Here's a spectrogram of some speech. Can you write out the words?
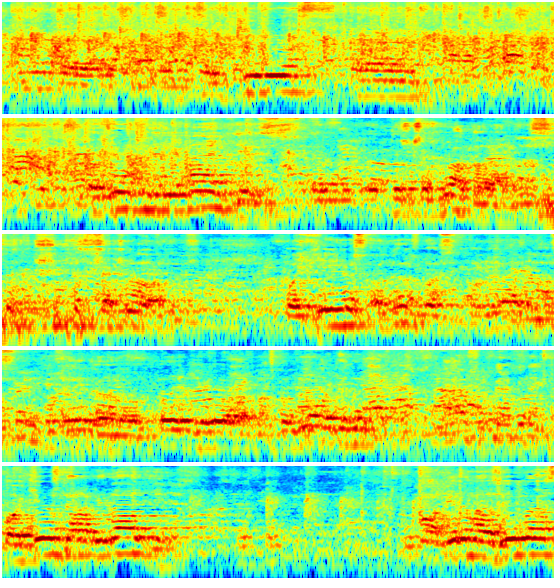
ε, ο κύριος ε, ο κύριος Μιλινάκης, ε, τους ξεχνώ τώρα, τους ξεχνώ. Ο κύριος, ο νέος μας, ο νέος μας, πώς λέγεται ο δικηγόρος μας, τον βλέπω και δεν... Ο κύριος Καραπηδάκης. Λοιπόν, είναι μαζί μας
